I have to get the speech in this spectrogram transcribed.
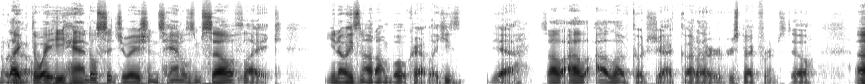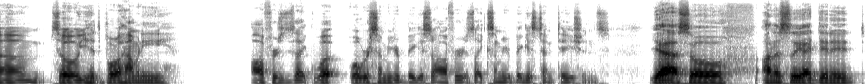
no like doubt. the way he handles situations, handles himself. Like you know, he's not on bullcrap. Like he's yeah. So I, I, I love Coach Jack. Got a lot of respect for him still. Um, so you hit the portal. How many offers? Like what? What were some of your biggest offers? Like some of your biggest temptations? Yeah, so honestly, I didn't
